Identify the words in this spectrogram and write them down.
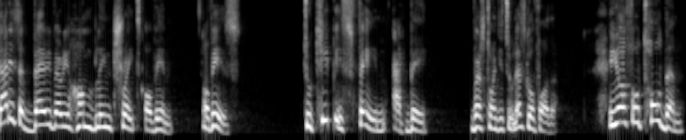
that is a very, very humbling trait of him, of his, to keep his fame at bay. Verse 22, let's go further. He also told them,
